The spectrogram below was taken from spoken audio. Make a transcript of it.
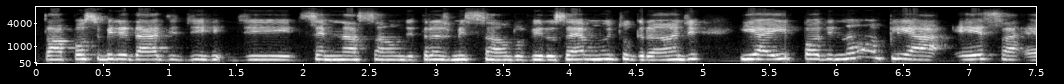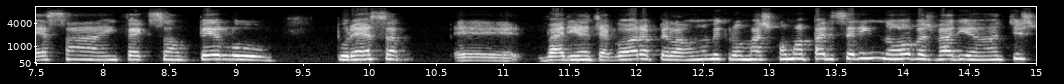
então a possibilidade de, de disseminação, de transmissão do vírus é muito grande, e aí pode não ampliar essa, essa infecção pelo, por essa é, variante agora pela Omicron, mas como aparecerem novas variantes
